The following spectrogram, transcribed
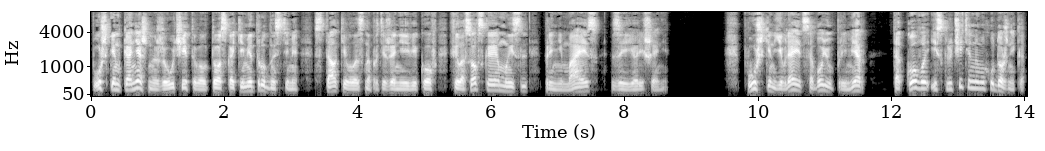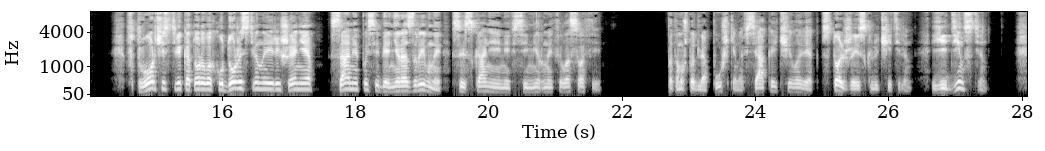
Пушкин, конечно же, учитывал то, с какими трудностями сталкивалась на протяжении веков философская мысль, принимаясь за ее решение. Пушкин является собою пример такого исключительного художника, в творчестве которого художественные решения сами по себе неразрывны с исканиями всемирной философии. Потому что для Пушкина всякий человек столь же исключителен, единствен,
